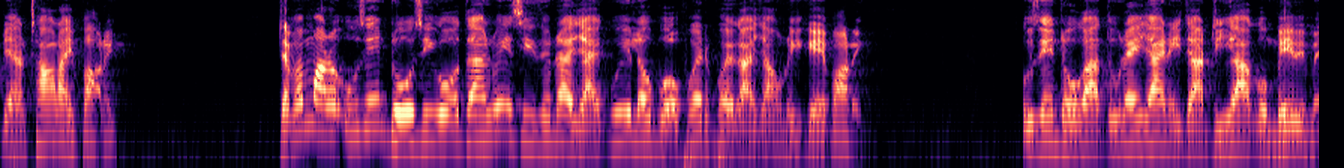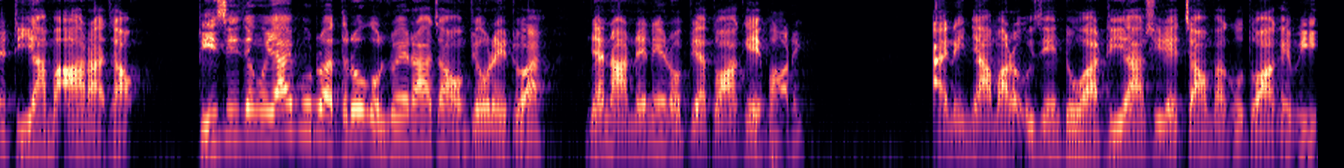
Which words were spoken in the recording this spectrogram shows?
ပြန်ထားလိုက်ပါတယ်။တပတ်မှာတော့ဦးစင်းဒိုစီကိုအတန်လွင့်အစီအစဉ်နဲ့ရိုက်ကွေးလုပ်ဖို့အဖွဲ့တစ်ဖွဲ့ကရောက်နေခဲ့ပါတယ်။ဦးစင်းဒိုကသူနဲ့ရိုက်နေကြဒီယာကိုမေးပေမဲ့ဒီယာမအားတာကြောင့်ဒီစီစဉ်ကိုရိုက်ဖို့အတွက်သူတို့ကိုလွှဲထားကြအောင်ပြောတဲ့အတွက်မျက်နှာနည်းနည်းတော့ပြတ်သွားခဲ့ပါတယ်။ အဲဒီညမှာတော့ဦးစင်းဒိုဟာဒီယာရှိတဲ့ကျောင်းဘက်ကိုသွားခဲ့ပြီး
